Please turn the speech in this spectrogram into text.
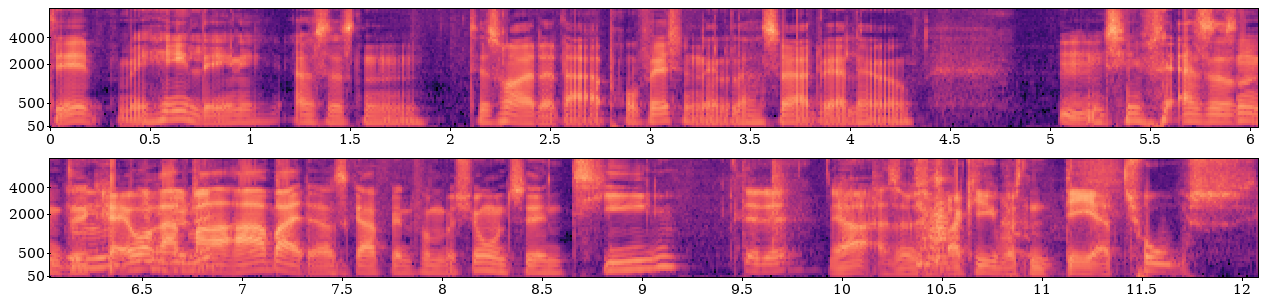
det er helt enig. Altså sådan, det tror jeg, at der er professionelle, der er svært ved at lave Mm. en time. Altså sådan, det Mm, kræver det er ret det. meget arbejde at skaffe information til en team. Det er det. Ja, altså hvis man bare kigger på sådan DR2's,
